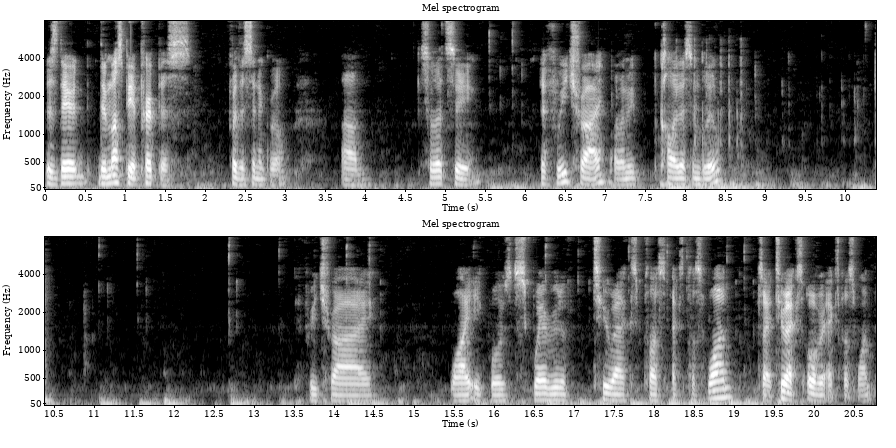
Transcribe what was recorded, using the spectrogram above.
is there, there must be a purpose for this integral. Um, so let's see if we try, well, let me color this in blue. If we try y equals square root of 2x plus x plus 1, sorry, 2x over x plus 1.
